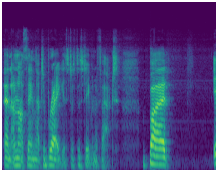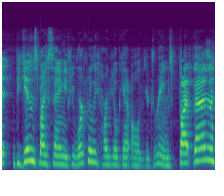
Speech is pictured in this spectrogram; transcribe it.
And I'm not saying that to brag, it's just a statement of fact. But it begins by saying if you work really hard, you'll get all of your dreams. But then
